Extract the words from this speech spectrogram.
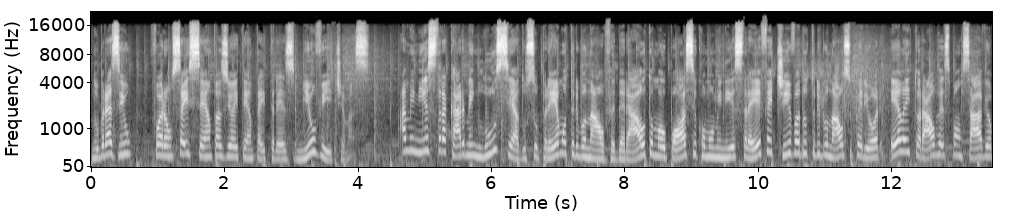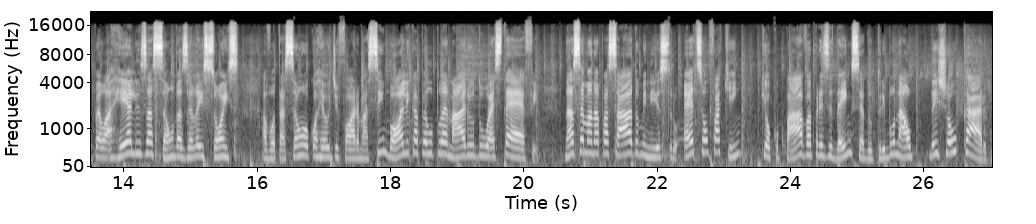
No Brasil, foram 683 mil vítimas. A ministra Carmen Lúcia, do Supremo Tribunal Federal, tomou posse como ministra efetiva do Tribunal Superior Eleitoral responsável pela realização das eleições. A votação ocorreu de forma simbólica pelo plenário do STF. Na semana passada, o ministro Edson Fachin, que ocupava a presidência do tribunal, deixou o cargo,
